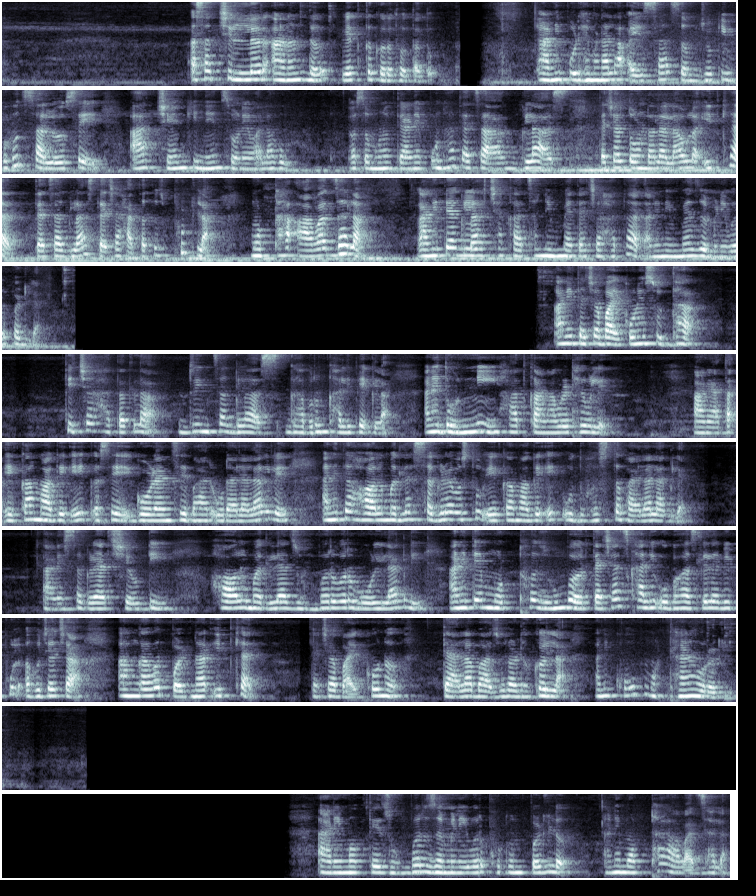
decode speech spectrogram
असा चिल्लर आनंद व्यक्त करत होता तो. आणि पुढे म्हणाला ऐसा समजो की बहुत सालोसे आज चैन की नींद सोनेवाला हो. असं म्हणून त्याने पुन्हा त्याचा ग्लास त्याच्या तोंडाला लावला. इतक्यात त्याचा ग्लास त्याच्या हातातच फुटला. मोठा आवाज झाला. आणि त्या ग्लासच्या काचा निम्म्या त्याच्या हातात आणि निम्म्या जमिनीवर पडल्या. आणि त्याच्या बायकोने सुद्धा तिच्या हातातला ड्रिंकचा ग्लास घाबरून खाली फेकला आणि दोन्ही हात कानावर ठेवले. आणि आता एकामागे एक असे गोळ्यांचे भार उडायला लागले आणि त्या हॉलमधल्या सगळ्या वस्तू एकामागे एक उद्ध्वस्त व्हायला लागल्या. आणि सगळ्यात शेवटी हॉलमधल्या झुंबरवर गोळी लागली आणि ते मोठं झुंबर त्याच्याच खाली उभं असलेल्या विपुल अहुजाच्या अंगावर पडणार इतक्यात. त्याच्या बायकोनं त्याला बाजूला ढकलला आणि खूप मोठ्यानं ओरडली. आणि मग ते झुंबर जमिनीवर फुटून पडलं आणि मोठा आवाज झाला.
